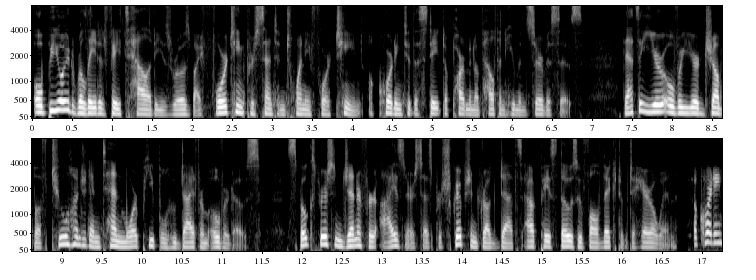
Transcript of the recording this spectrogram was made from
Opioid related fatalities rose by 14% in 2014, according to the State Department of Health and Human Services. That's a year over year jump of 210 more people who died from overdose. Spokesperson Jennifer Eisner says prescription drug deaths outpace those who fall victim to heroin. According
